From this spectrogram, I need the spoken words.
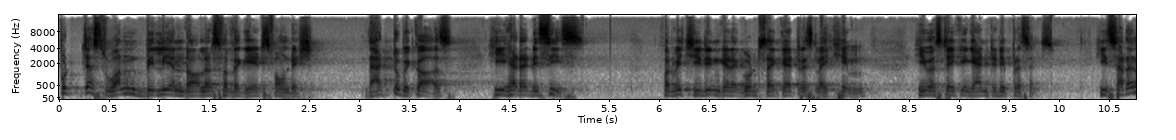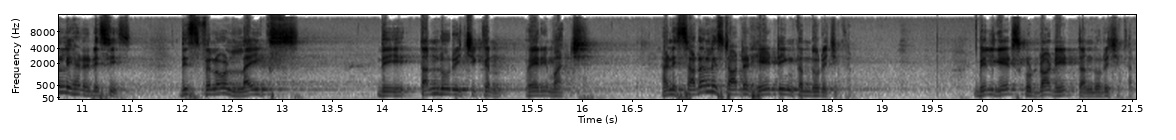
Put just one billion dollars for the Gates Foundation. That too because he had a disease for which he didn't get a good psychiatrist like him. He was taking antidepressants. He suddenly had a disease. This fellow likes the tandoori chicken very much. And he suddenly started hating tandoori chicken. Bill Gates could not eat tandoori chicken.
